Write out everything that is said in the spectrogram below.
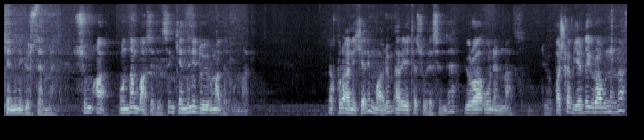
Kendini gösterme. Süm'a. Ondan bahsedilsin. Kendini duyurmadır bunlar. Ve Kur'an-ı Kerim malum Ereyte suresinde yuraunen nas diyor. Başka bir yerde yuraunen nas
